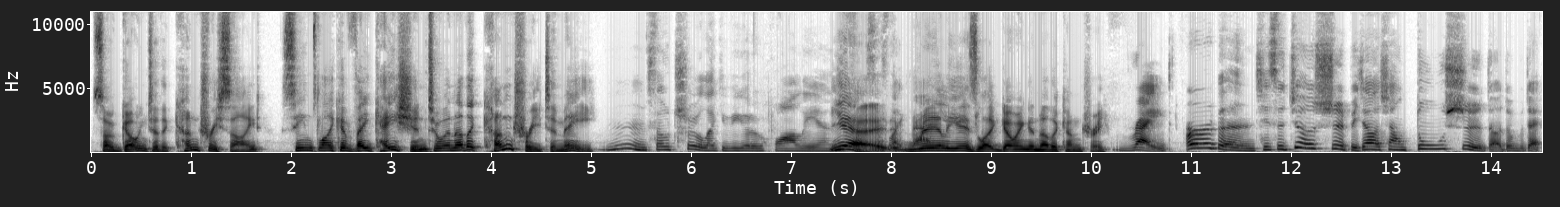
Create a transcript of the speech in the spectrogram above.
So going to the countryside seems like a vacation to another country to me. Mm, so true. Like if you go to Hualien. Yeah, places it like that. really is like going another country. Right, urban 其实就是比较像都市的，对不对？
